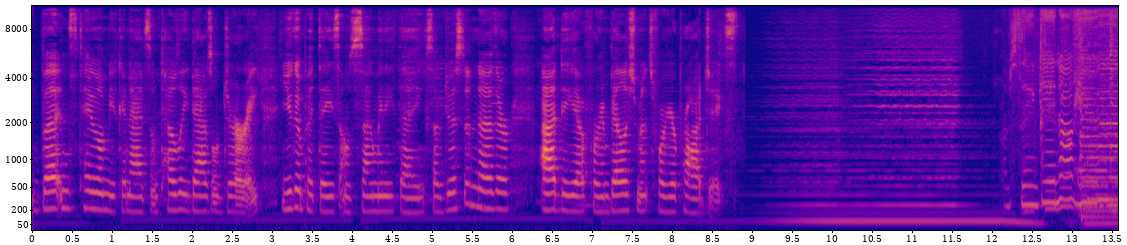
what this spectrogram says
buttons to them. You can add some totally dazzled jewelry. You can put these on so many things. So just another idea for embellishments for your projects. I'm thinking of you,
